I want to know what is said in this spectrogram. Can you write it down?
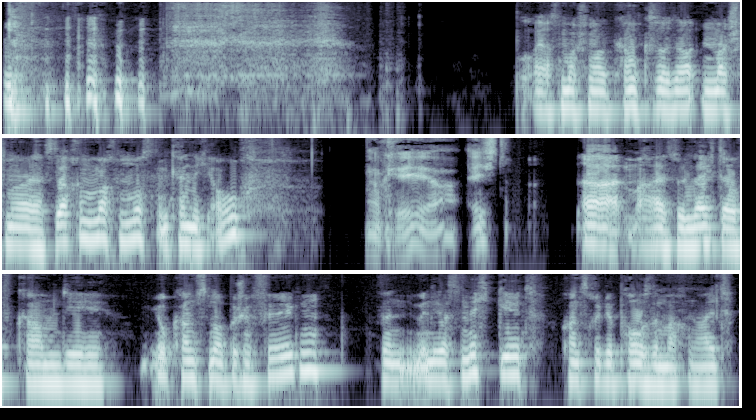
Erst manchmal kranke Soldaten manchmal Sachen machen mussten, kenne ich auch. Okay, ja, echt? Ah, also Leichtaufgaben, die, jo, kannst du noch ein bisschen fegen. Wenn, wenn dir das nicht geht, kannst du eine Pause machen halt.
